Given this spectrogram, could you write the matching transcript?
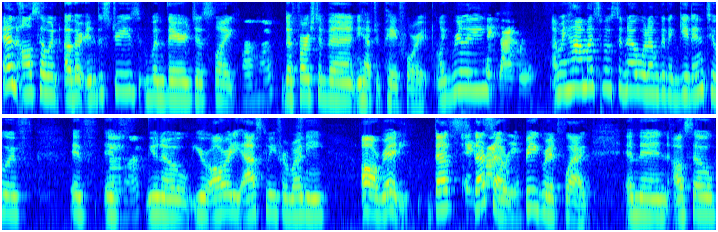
and also in other industries when they're just like uh-huh. the first event you have to pay for it. Like really? Exactly. I mean how am i supposed to know what i'm going to get into if if if uh-huh. you know you're already asking me for money already? That's exactly. that's a big red flag. And then also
